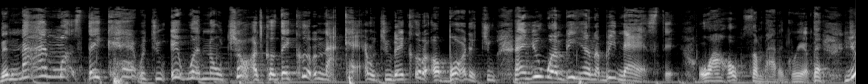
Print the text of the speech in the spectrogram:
the nine months they carried you, it wasn't no charge because they could have not carried you. They could have aborted you and you wouldn't be here to be nasty. Oh, I hope somebody grabbed that. You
